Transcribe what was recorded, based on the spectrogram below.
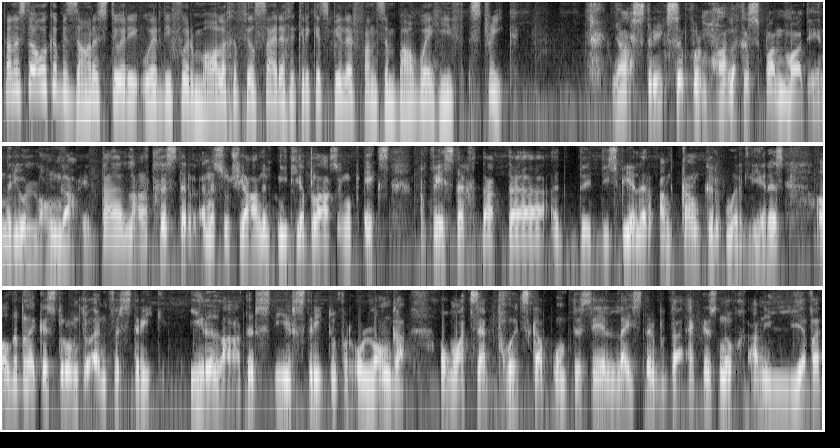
Dan is daar ook 'n bizarre storie oor die voormalige veelsidige kriketspeler van Zimbabwe Heath Streak. Ja, Streek se voormalige spanmaat Henry Olonga het uh, laat gister in 'n sosiale media plasing op X bevestig dat uh, die, die speler aan kanker oorlede is. Aldeblyke stroom toe in vir Streek ure later stuur Streek toe vir Olonga 'n WhatsApp boodskap om te sê luister Boeta ek is nog aan die lewe.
